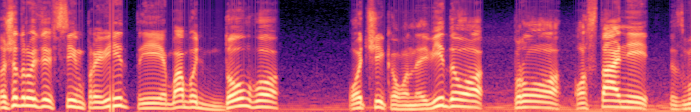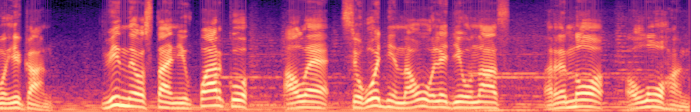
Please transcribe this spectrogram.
Ну що, друзі, всім привіт! І, мабуть, довго очікуване відео про останній з Могікан. Він не останній в парку, але сьогодні на огляді у нас Renault Logan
